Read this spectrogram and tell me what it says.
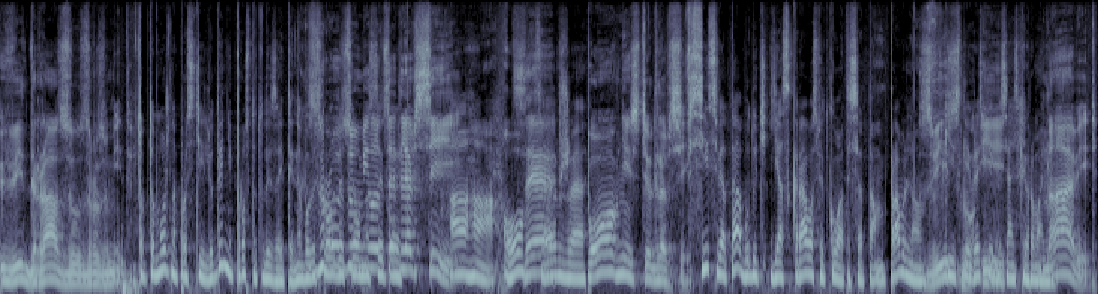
відразу зрозумієте. Тобто можна простій людині просто туди зайти. Не обов'язково для цього Зрозуміло, носити... це для всіх. Ага, о, це, це вже повністю для всіх. всі свята будуть яскраво святкуватися там, правильно? в Київській Звісно, єврейській і месіанській громаді. навіть,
